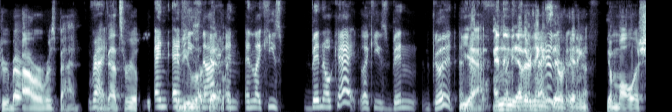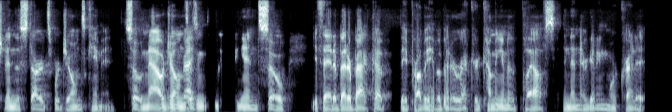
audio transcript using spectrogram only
Grubauer was bad. Right. Like that's really And and he's not at, and, and like he's been okay. Like he's been good. yeah. And then Like, the other thing is they were getting enough. demolished in the starts where Jones came in. So now Jones Right. isn't coming in. So if they had a better backup, they probably have a better record coming into the playoffs, and then they're getting more credit.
